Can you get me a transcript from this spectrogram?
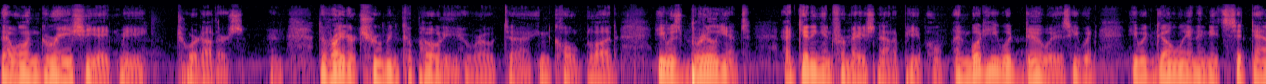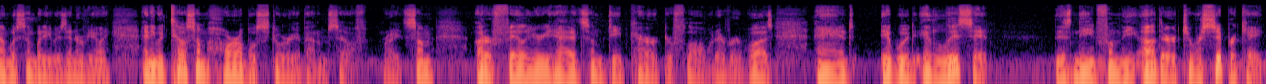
that will ingratiate me toward others. And the writer Truman Capote, who wrote uh, In Cold Blood, he was brilliant at getting information out of people. And what he would do is he would he would go in and he'd sit down with somebody he was interviewing, and he would tell some horrible story about himself, right? Some utter failure he had, some deep character flaw, whatever it was, and it would elicit this need from the other to reciprocate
